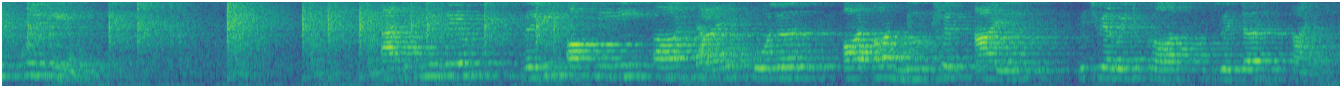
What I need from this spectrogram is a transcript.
equilibrium. At equilibrium, will be obtaining a dipolar or a neutral ion which we are going to call Zwitter ion.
